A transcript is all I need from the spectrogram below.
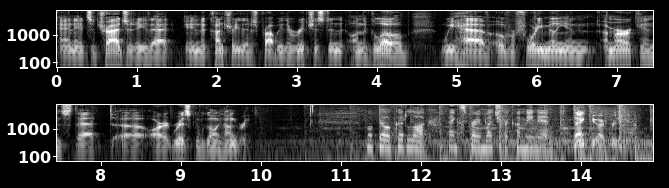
and it's a tragedy that in a country that is probably the richest in, on the globe, we have over 40 million Americans that uh, are at risk of going hungry. Well, Bill, good luck. Thanks very much for coming in. Thank you. I appreciate it.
